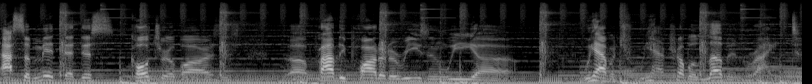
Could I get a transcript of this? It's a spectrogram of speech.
I submit that this culture of ours is uh, probably part of the reason we uh, we have a tr- we have trouble loving right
